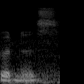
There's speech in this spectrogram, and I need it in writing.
goodness.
